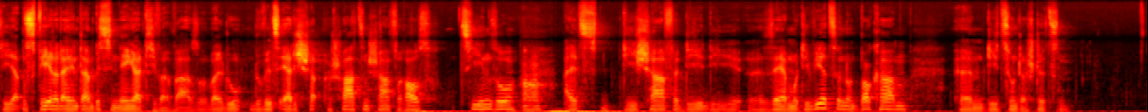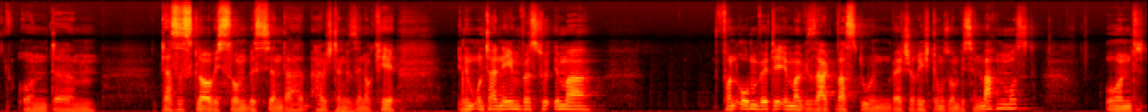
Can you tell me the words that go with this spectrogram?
die Atmosphäre dahinter ein bisschen negativer war, so, weil du, du willst eher die schwarzen Schafe rausziehen, so, Aha. als die Schafe, die, die äh, sehr motiviert sind und Bock haben, ähm, die zu unterstützen. Und ähm, das ist, glaube ich, so ein bisschen, da habe ich dann gesehen, okay, in einem Unternehmen wirst du immer, von oben wird dir immer gesagt, was du in welche Richtung so ein bisschen machen musst. Und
